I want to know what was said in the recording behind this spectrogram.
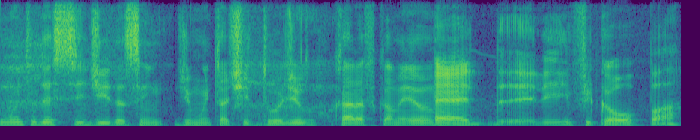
muito decidida, assim, de muita atitude, o cara fica meio. É, ele fica, opa.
